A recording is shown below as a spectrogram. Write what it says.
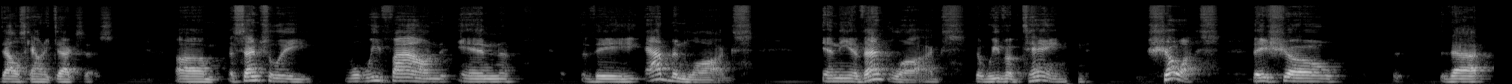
Dallas County, Texas, um, essentially what we found in the admin logs in the event logs that we've obtained show us. They show that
